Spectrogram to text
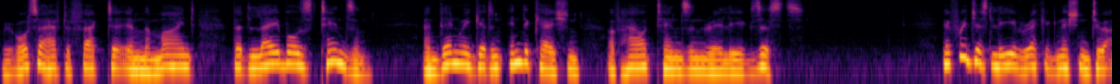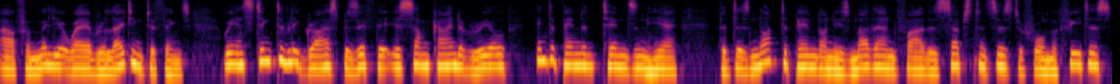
We also have to factor in the mind that labels Tenzin and then we get an indication of how Tenzin really exists. If we just leave recognition to our familiar way of relating to things, we instinctively grasp as if there is some kind of real, independent Tenzin here that does not depend on his mother and father's substances to form a fetus,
